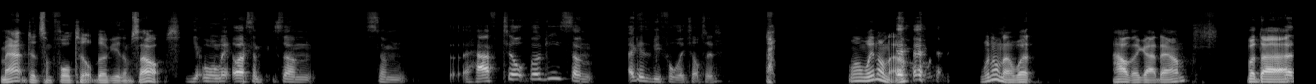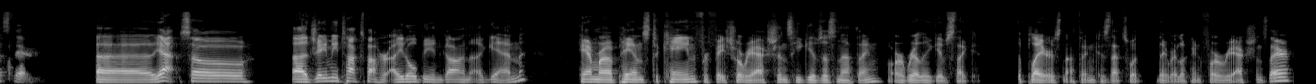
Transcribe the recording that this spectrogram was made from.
Matt did some full tilt boogie themselves. Yeah, well, like some some some half tilt boogie. Some I guess it'd be fully tilted. Well, we don't know. we don't know what how they got down. But uh That's fair. uh yeah so uh jaime talks about her idol being gone again camera pans to kane for facial reactions he gives us nothing or really gives like the players nothing because that's what they were looking for reactions there.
